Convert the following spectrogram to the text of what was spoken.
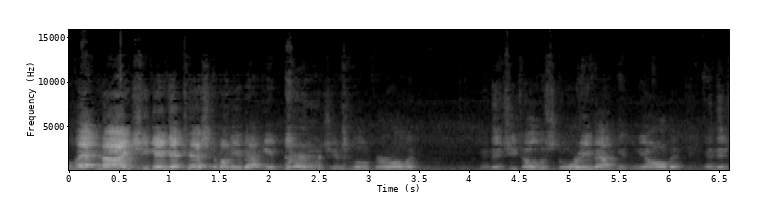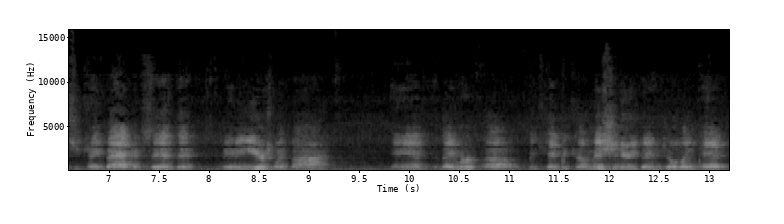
Well, that night she gave that testimony about getting burned when she was a little girl, and, and then she told the story about getting know, all that. And then she came back and said that many years went by, and they were uh, had become missionaries. David Jolene had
